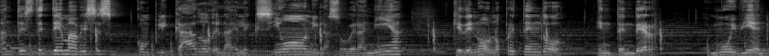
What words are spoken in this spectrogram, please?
ante este tema a veces complicado de la elección y la soberanía, que de nuevo no pretendo entender muy bien,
